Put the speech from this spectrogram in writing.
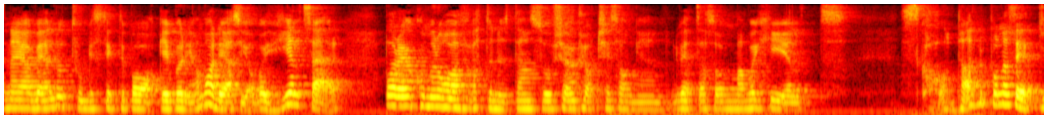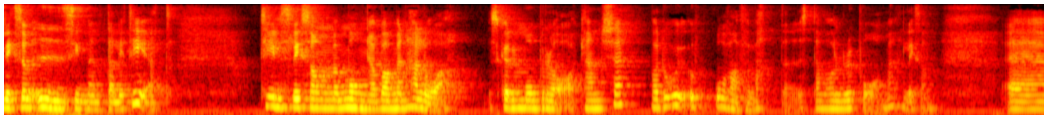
när jag väl då tog ett steg tillbaka i början var det, alltså jag var ju helt så här. Bara jag kommer ovanför vattenytan så kör jag klart säsongen. Du vet, alltså man var ju helt skadad på något sätt liksom i sin mentalitet. Tills liksom många bara, men hallå, ska du må bra kanske? Vadå upp ovanför vattenytan? Vad håller du på med liksom? Eh,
